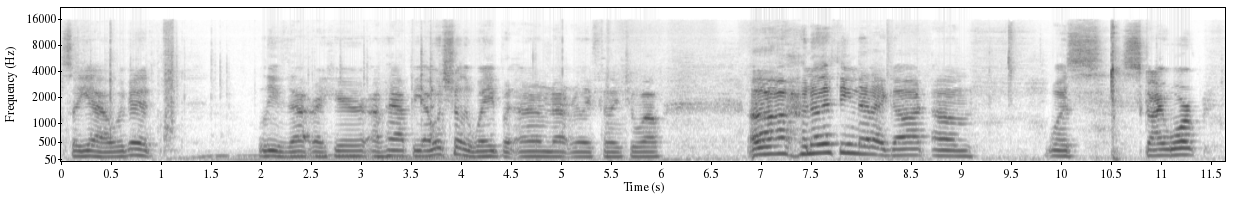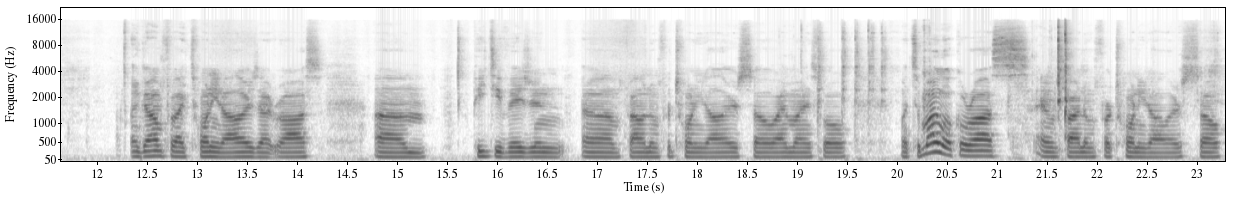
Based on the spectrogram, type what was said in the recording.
so yeah, we're gonna leave that right here. I'm happy. I would show the weight, but I'm not really feeling too well. Uh, another thing that I got um, was Skywarp. I got them for like $20 at Ross. Um, PT Vision um, found them for $20, so I might as well went to my local Ross and found them for $20. So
